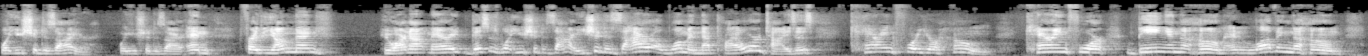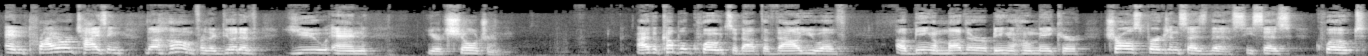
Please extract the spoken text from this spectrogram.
what you should desire. What you should desire. And for the young men who are not married, this is what you should desire. You should desire a woman that prioritizes caring for your home, caring for being in the home and loving the home and prioritizing the home for the good of you and your children. I have a couple quotes about the value of, of being a mother or being a homemaker. Charles Spurgeon says this. He says, quote,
